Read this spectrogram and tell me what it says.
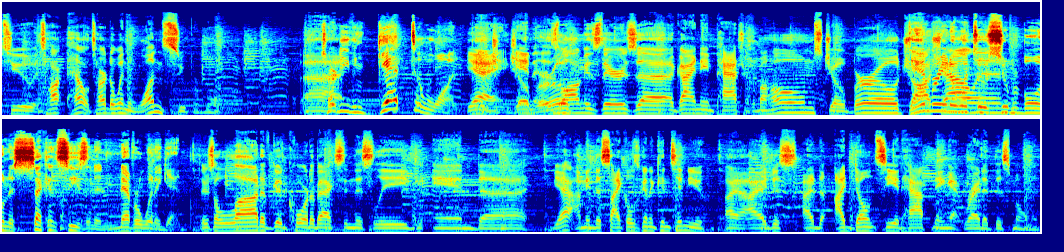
to. It's hard. Hell, it's hard to win one Super Bowl. Uh, It's hard to even get to one. Yeah, Aging Joe and as long as there's uh, a guy named Patrick Mahomes, Joe Burrow, Josh Dan Marino went to a Super Bowl in his second season and never win again. There's a lot of good quarterbacks in this league, and uh, yeah, I mean the cycle's going to continue. I, I just I, I don't see it happening at right at this moment.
